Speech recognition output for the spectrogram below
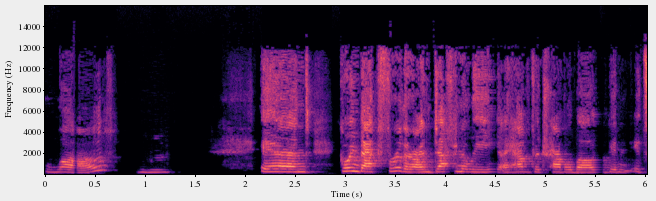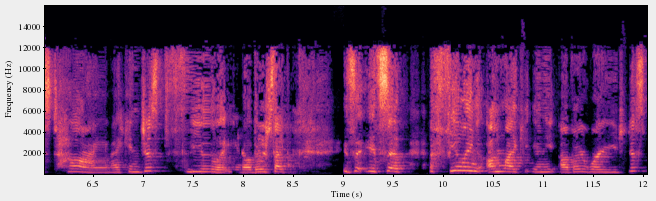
love mm-hmm. And going back further, I'm definitely I have the travel bug, and it's time. I can just feel it. You know, there's like it's a, it's a, a feeling unlike any other, where you just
